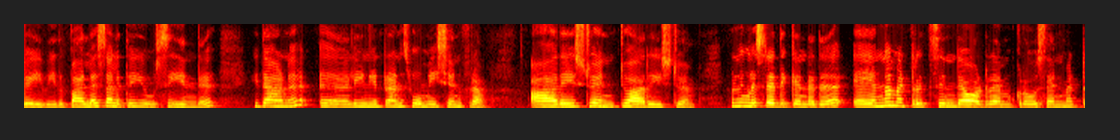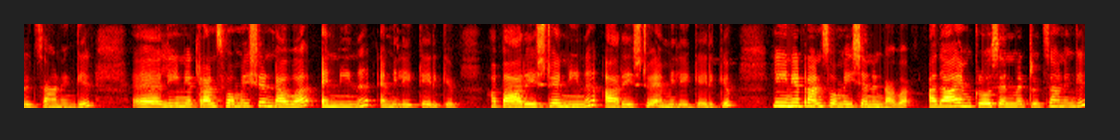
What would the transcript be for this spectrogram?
to A V ഇത് പല സ്ഥലത്ത് യൂസ് ചെയ്യുന്നുണ്ട്. ഇതാണ് linear transformation from R S to N to R S to M ഇപ്പോൾ നിങ്ങൾ ശ്രദ്ധിക്കേണ്ടത് എ എന്ന മെട്രിക്സിന്റെ order M cross N matrix ആണെങ്കിൽ ലീനിയർ ട്രാൻസ്ഫോർമേഷൻ ഉണ്ടാവുക എന്നിന്ന് എമ്മിലേക്കായിരിക്കും അപ്പോൾ ആർ എസ് ടു എന്നിന്ന് ആർ എസ് ടു എമ്മിലേക്കായിരിക്കും ലീനിയർ ട്രാൻസ്ഫോർമേഷൻ ഉണ്ടാവുക. അത് ആ എം ക്രോസ് എൻ മെട്രിക്സ് ആണെങ്കിൽ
